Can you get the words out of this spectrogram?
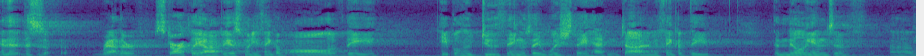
And th- this is rather starkly obvious when you think of all of the people who do things they wish they hadn't done. I mean, think of the, the millions of, of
